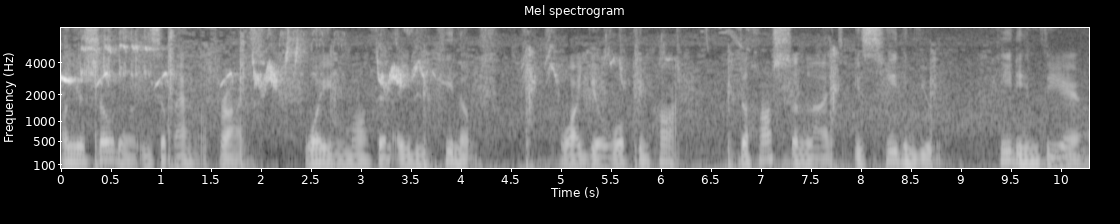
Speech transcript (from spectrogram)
On your shoulder is a bag of rice, weighing more than 80 kilos. While you're working hard, the harsh sunlight is hitting you, hitting the air.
